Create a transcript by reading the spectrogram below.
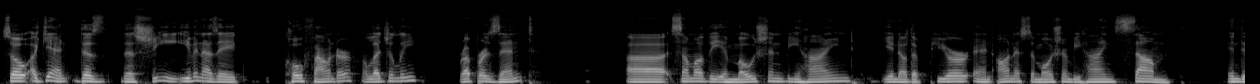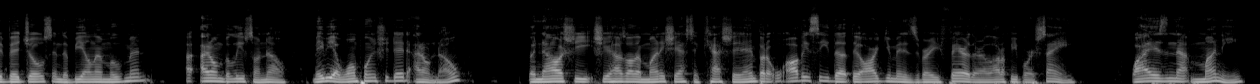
So again, does does she, even as a co-founder, allegedly, represent uh, some of the emotion behind you know, the pure and honest emotion behind some individuals in the BLM movement? I, I don't believe so. No, maybe at one point she did. I don't know, but now she she has all the money. She has to cash it in. But obviously, the the argument is very fair. There, a lot of people are saying, why isn't that money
